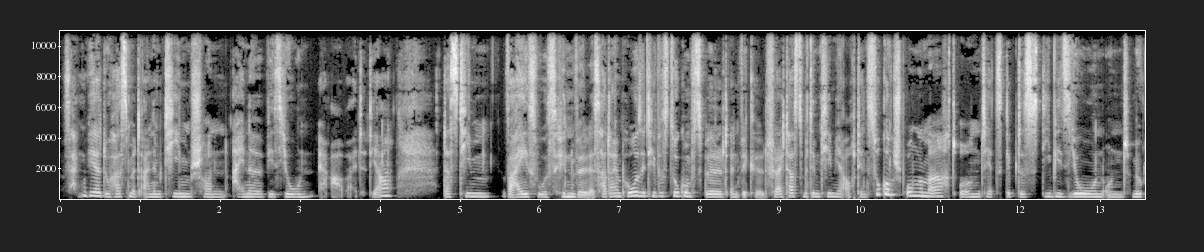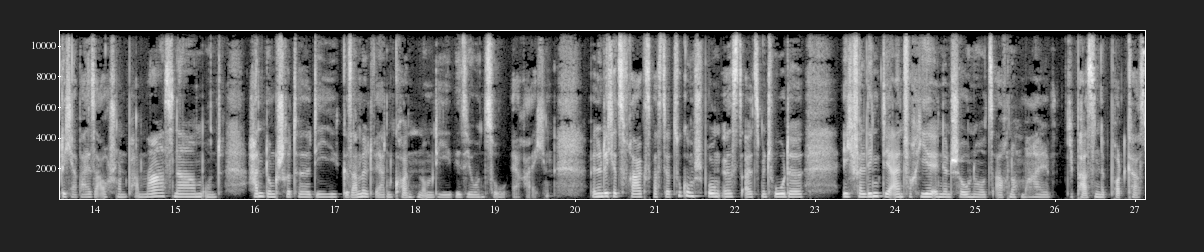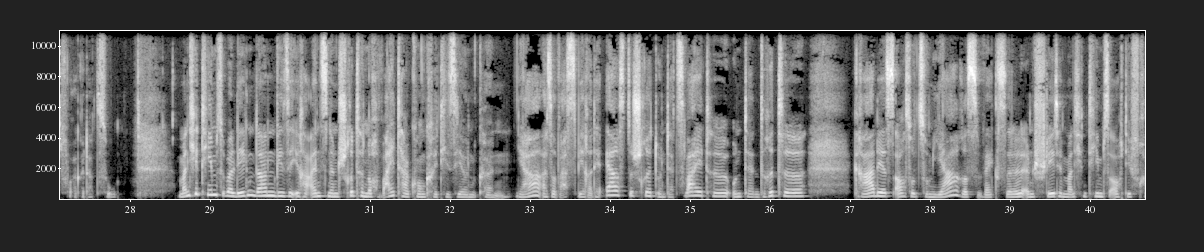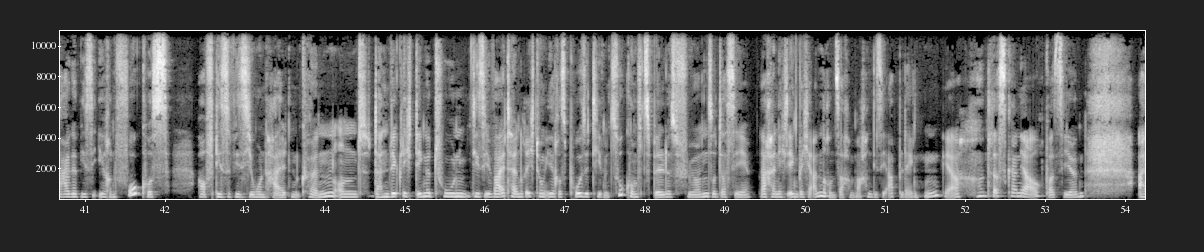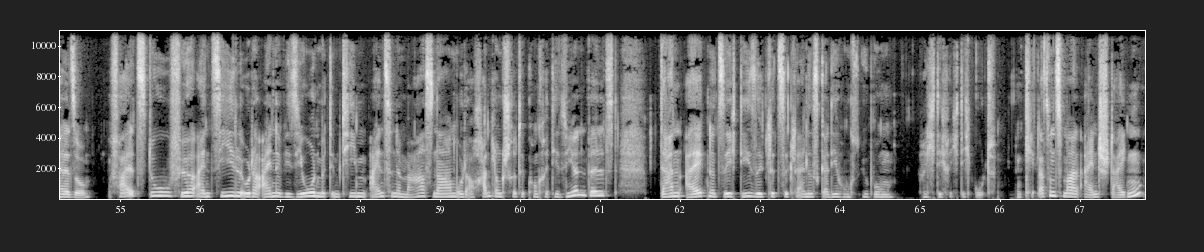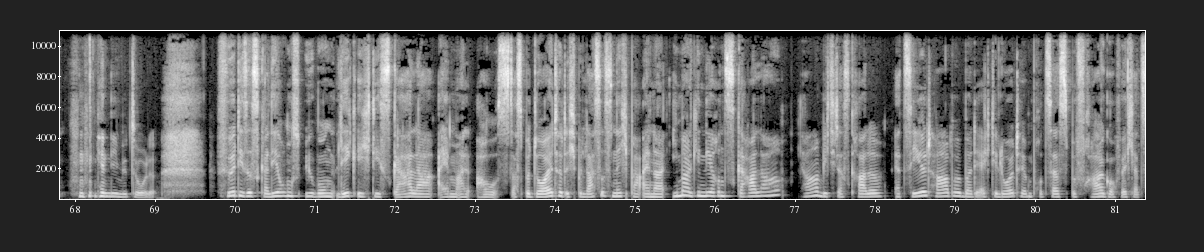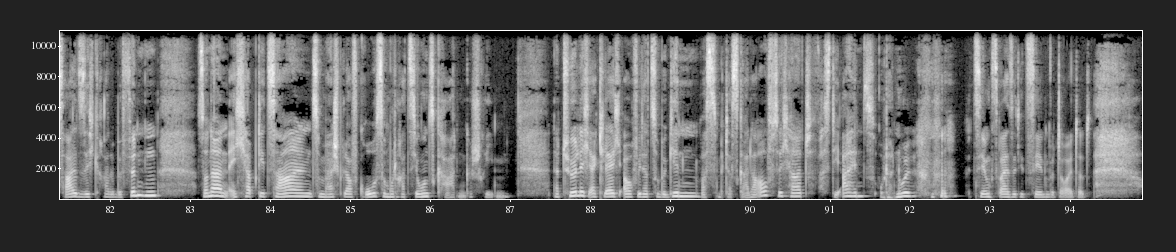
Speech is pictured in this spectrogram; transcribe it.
Sagen wir, du hast mit einem Team schon eine Vision erarbeitet, ja? Das Team weiß, wo es hin will. Es hat ein positives Zukunftsbild entwickelt. Vielleicht hast du mit dem Team ja auch den Zukunftssprung gemacht und jetzt gibt es die Vision und möglicherweise auch schon ein paar Maßnahmen und Handlungsschritte, die gesammelt werden konnten, um die Vision zu erreichen. Wenn du dich jetzt fragst, was der Zukunftssprung ist als Methode, ich verlinke dir einfach hier in den Show Notes auch nochmal die passende Podcast-Folge dazu. Manche Teams überlegen dann, wie sie ihre einzelnen Schritte noch weiter konkretisieren können. Ja, also was wäre der erste Schritt und der zweite und der dritte? Gerade jetzt auch so zum Jahreswechsel entsteht in manchen Teams auch die Frage, wie sie ihren Fokus auf diese Vision halten können und dann wirklich Dinge tun, die sie weiter in Richtung ihres positiven Zukunftsbildes führen, sodass sie nachher nicht irgendwelche anderen Sachen machen, die sie ablenken. Ja, das kann ja auch passieren. Also, Falls du für ein Ziel oder eine Vision mit dem Team einzelne Maßnahmen oder auch Handlungsschritte konkretisieren willst, dann eignet sich diese klitzekleine Skalierungsübung richtig, richtig gut. Okay, lass uns mal einsteigen in die Methode. Für diese Skalierungsübung lege ich die Skala einmal aus. Das bedeutet, ich belasse es nicht bei einer imaginären Skala, ja, wie ich dir das gerade erzählt habe, bei der ich die Leute im Prozess befrage, auf welcher Zahl sie sich gerade befinden, sondern ich habe die Zahlen zum Beispiel auf große Moderationskarten geschrieben. Natürlich erkläre ich auch wieder zu Beginn, was mit der Skala auf sich hat, was die 1 oder 0 beziehungsweise die 10 bedeutet.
